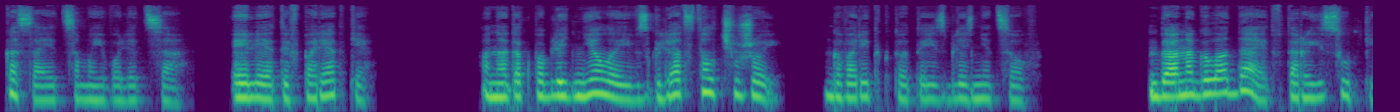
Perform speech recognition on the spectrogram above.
касается моего лица. «Элия, ты в порядке?» Она так побледнела, и взгляд стал чужой, — говорит кто-то из близнецов. Да она голодает вторые сутки,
